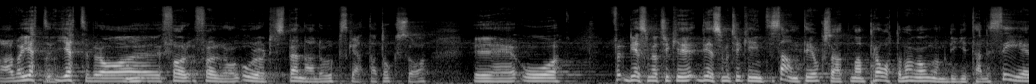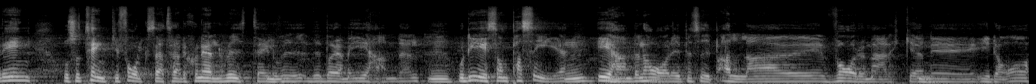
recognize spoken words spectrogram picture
Ja, det var jätte, jättebra mm. för, föredrag, oerhört spännande och uppskattat också. Eh, och det som, jag tycker, det som jag tycker är intressant är också att man pratar många gånger om digitalisering och så tänker folk så här traditionell retail och vi, vi börjar med e-handel. Mm. Och det är som passé. Mm. E-handel har i princip alla eh, varumärken mm. Eh, idag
